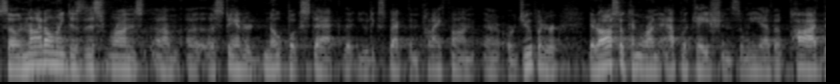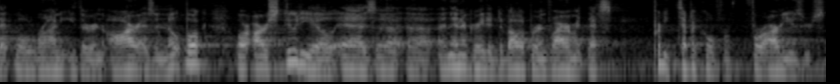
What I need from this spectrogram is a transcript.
So not only does this run um, a, a, standard notebook stack that you would expect in Python or, uh, or Jupyter, it also can run applications. And we have a pod that will run either in R as a notebook or RStudio as a, a, an integrated developer environment that's pretty typical for, for our users.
